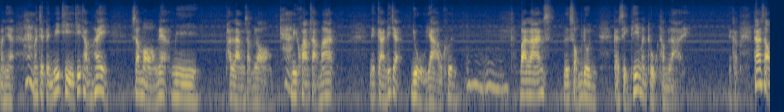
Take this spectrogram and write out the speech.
มันเนี่ย มันจะเป็นวิธีที่ทำให้สมองเนี่ยมีพลังสำรอง มีความสามารถในการที่จะอยู่ยาวขึ้น balance หรือสมดุลกับสิ่งที่มันถูกทำลายนะครับถ้าสอง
